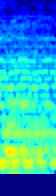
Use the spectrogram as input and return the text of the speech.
time.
